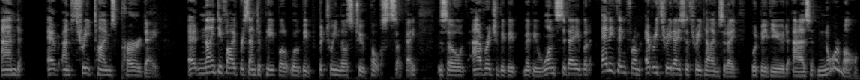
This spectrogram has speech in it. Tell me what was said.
and and three times per day. 95% of people will be between those two posts, okay? So average would be maybe once a day, but anything from every three days to three times a day would be viewed as normal,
